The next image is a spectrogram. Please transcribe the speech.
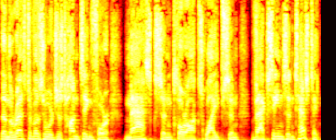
than the rest of us who are just hunting for masks and Clorox wipes and vaccines and testing.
